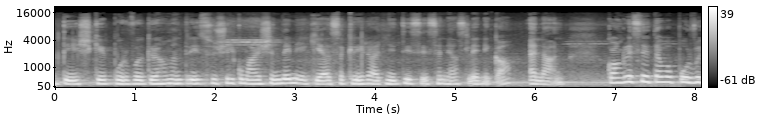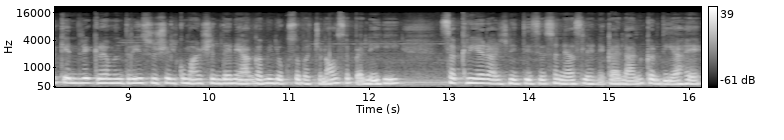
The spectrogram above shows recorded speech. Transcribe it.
देश के पूर्व गृह मंत्री सुशील कुमार शिंदे ने किया सक्रिय राजनीति से संन्यास लेने का ऐलान। कांग्रेस नेता व पूर्व केंद्रीय गृह मंत्री सुशील कुमार शिंदे ने आगामी लोकसभा चुनाव से पहले ही सक्रिय राजनीति से संन्यास लेने का ऐलान कर दिया है।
